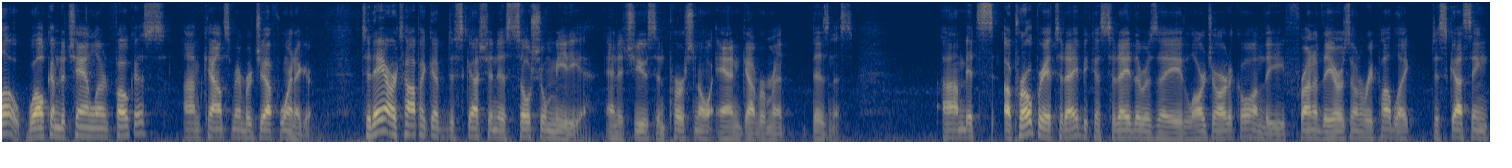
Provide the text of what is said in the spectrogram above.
Hello, welcome to Chandler in Focus. I'm Councilmember Jeff Weninger. Today our topic of discussion is social media and its use in personal and government business. Um, it's appropriate today because today there was a large article on the front of the Arizona Republic discussing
